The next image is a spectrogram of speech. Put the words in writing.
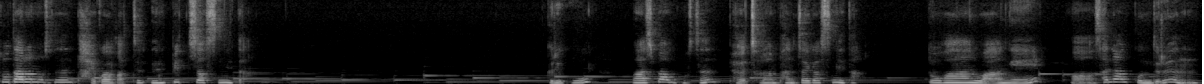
또 다른 옷은 달과 같은 은빛이었습니다. 그리고 마지막 옷은 별처럼 반짝였습니다. 또한 왕의 어, 사냥꾼들은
